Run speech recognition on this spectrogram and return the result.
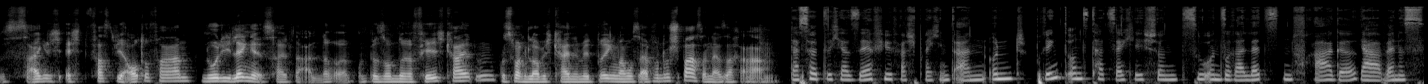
Es ist eigentlich echt fast wie Autofahren. Nur die Länge ist halt eine andere. Und besondere Fähigkeiten muss man, glaube ich, keine mitbringen. Man muss einfach nur Spaß an der Sache haben. Das hört sich ja sehr vielversprechend an und bringt uns tatsächlich schon zu unserer letzten Frage. Ja, wenn es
